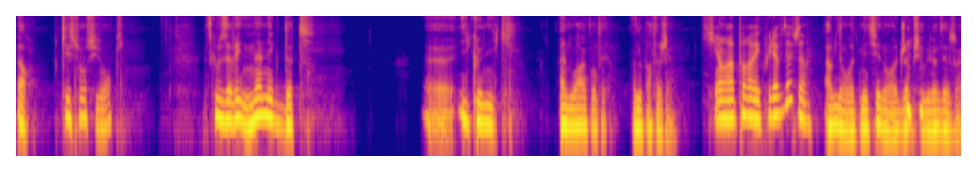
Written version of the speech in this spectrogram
Alors, question suivante. Est-ce que vous avez une anecdote euh, iconique à nous raconter, à nous partager Qui est en rapport avec Will of Doves? Ah oui, dans votre métier, dans votre job chez Will of Devs, ouais.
